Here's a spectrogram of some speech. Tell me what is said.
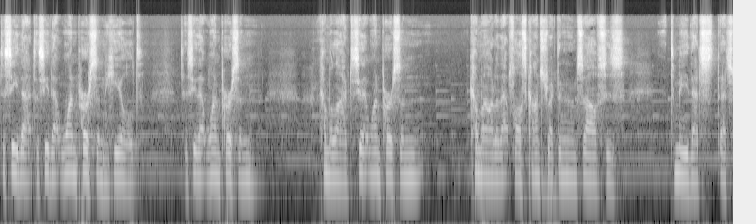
to see that, to see that one person healed, to see that one person come alive, to see that one person come out of that false construct in themselves is, to me, that's that's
